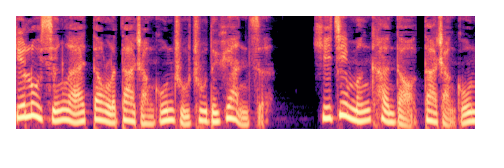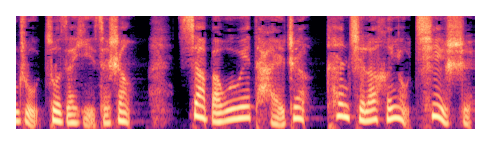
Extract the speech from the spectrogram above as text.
一路行来，到了大长公主住的院子。一进门，看到大长公主坐在椅子上，下巴微微抬着，看起来很有气势。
